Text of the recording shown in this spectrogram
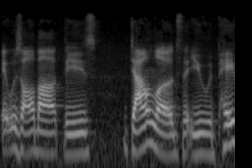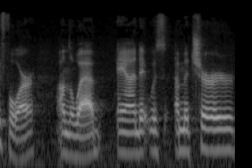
it was all about these downloads that you would pay for on the web, and it was a mature,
